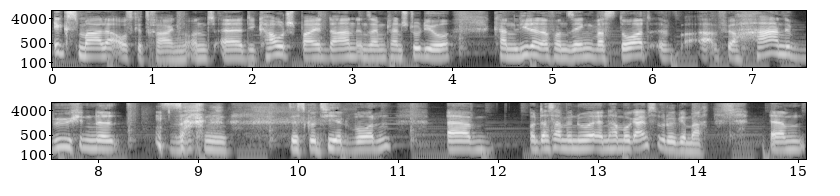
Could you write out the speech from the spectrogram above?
x Male ausgetragen und äh, die Couch bei Dan in seinem kleinen Studio kann Lieder davon singen, was dort äh, für hanebüchende Sachen diskutiert wurden. Ähm, und das haben wir nur in Hamburg-Eimsbüttel gemacht. Ähm,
